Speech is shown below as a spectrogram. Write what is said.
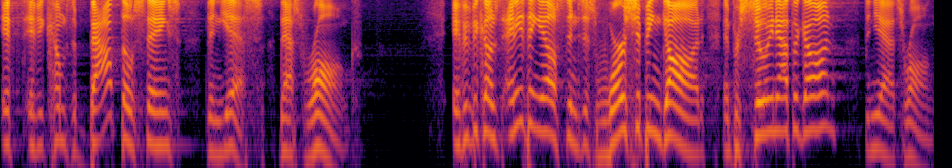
If, if it comes about those things, then yes, that's wrong. If it becomes anything else than just worshiping God and pursuing after God, then yeah, it's wrong.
